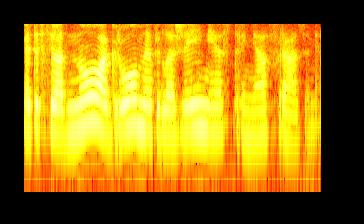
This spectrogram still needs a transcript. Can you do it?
Это все одно огромное предложение с тремя фразами.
